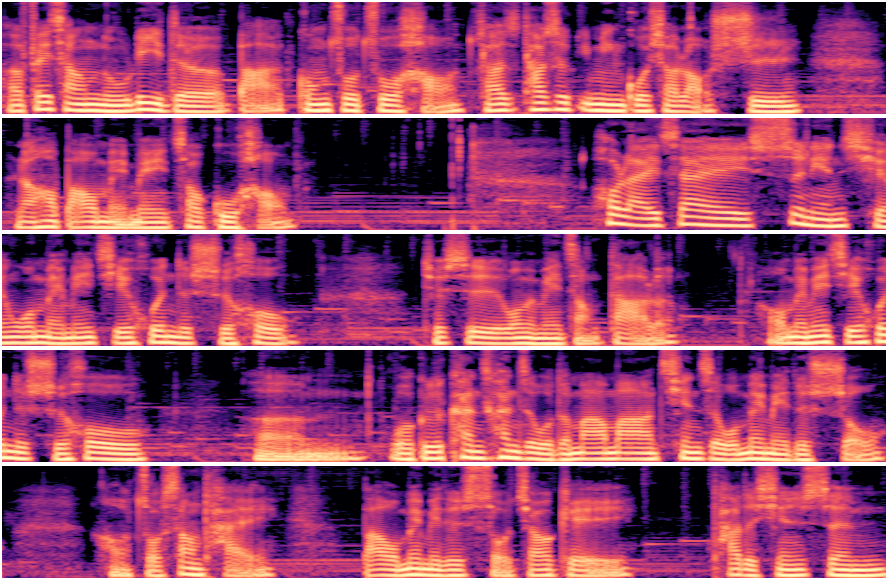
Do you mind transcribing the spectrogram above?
呃，非常努力的把工作做好。她她是一名国小老师，然后把我妹妹照顾好。后来在四年前，我妹妹结婚的时候，就是我妹妹长大了。我妹妹结婚的时候，嗯，我就看看着我的妈妈牵着我妹妹的手，好走上台，把我妹妹的手交给她的先生，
